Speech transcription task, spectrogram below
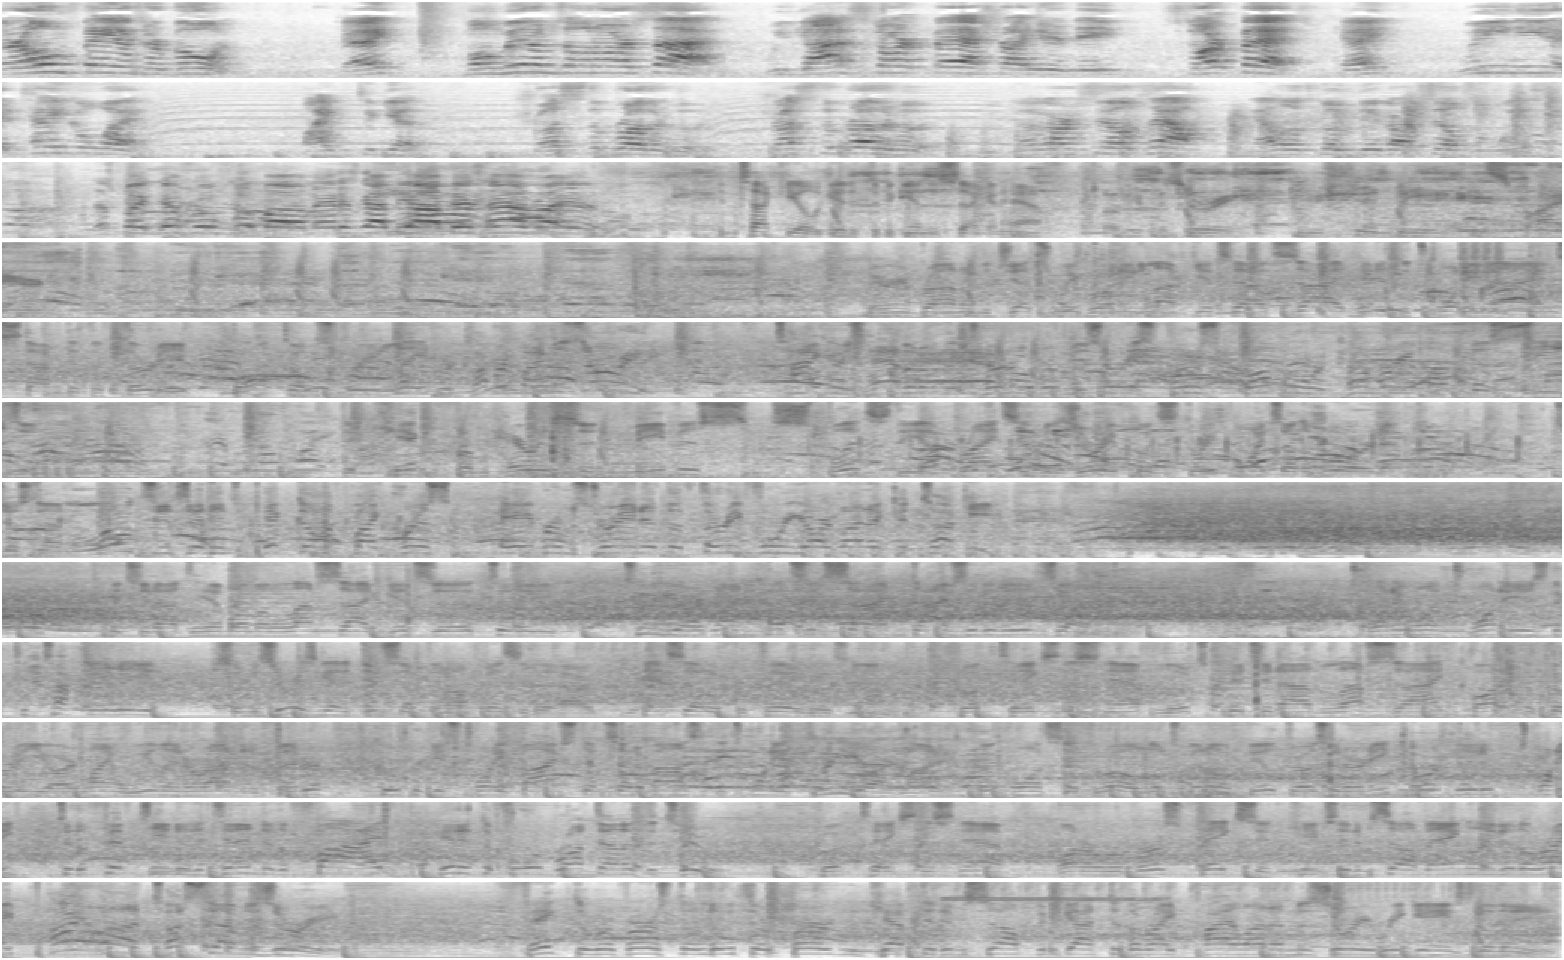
Their own fans are booing. Okay? Momentum's on our side. We got to start fast right here, D. Start fast, okay? We need a takeaway. Fight together. Trust the brotherhood. Trust the brotherhood. We dug ourselves out. Now let's go dig ourselves a win. Let's play different football, man. This got to be our best half right here. Kentucky will get it to begin the second half. Of Missouri, you should be inspired. Brown on the jet sweep running left, gets outside, hit at the 29, stopped at the 30. Ball comes free late, recovered by Missouri. Tigers have it on the turnover. Missouri's first fumble recovery of the season. The kick from Harrison Mevis splits the uprights, and Missouri puts three points on the board. Just unloads it, and it's picked off by Chris Abrams Drain at the 34-yard line of Kentucky. Pitch it out to him on the left side, gets it to the two-yard line, cuts inside, dives into the end zone. 21-20 is the Kentucky lead. So Missouri's got to do something offensively, Howard. You can't settle for field goals now. Cook takes the snap, looks, pitch it out left side, caught at the 30-yard line, wheeling around the defender. Cooper gets 25, steps out of bounds at the 23-yard line. Cook wants to throw, looks middle of the field, throws it underneath. North lead at the 20, to the 15, to the 10, to the 5, hit at the 4, brought down at the 2. Cook takes the snap on a reverse, fakes it, keeps it himself, angling to the right. Pylon, touchdown Missouri. Faked the reverse to Luther Burden, kept it himself and got to the right pylon, and Missouri regains the lead.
